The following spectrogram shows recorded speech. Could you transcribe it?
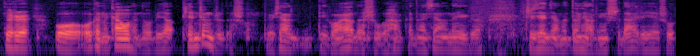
就是我我可能看过很多比较偏政治的书，比如像李光耀的书啊，可能像那个之前讲的邓小平时代这些书，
